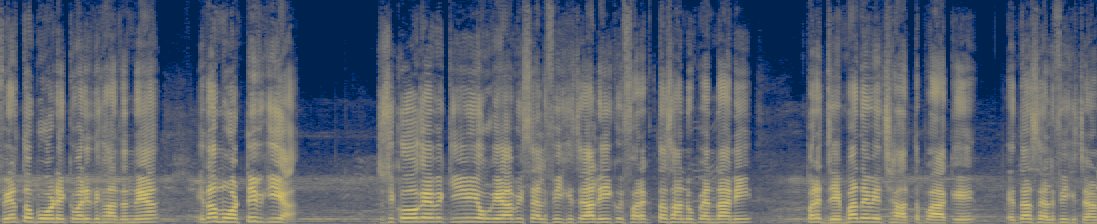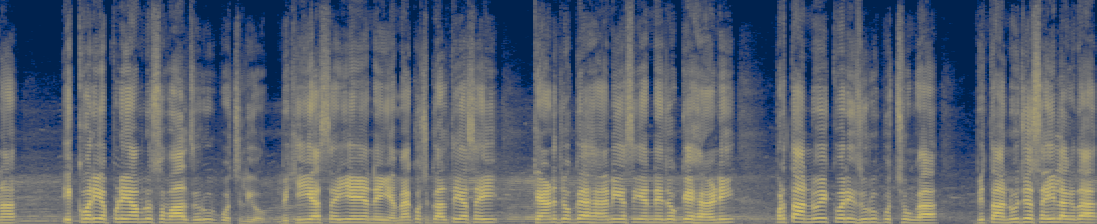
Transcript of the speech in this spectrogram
ਫਿਰ ਤੋਂ ਬੋਰਡ ਇੱਕ ਵਾਰੀ ਦਿਖਾ ਦਿੰਦੇ ਆ ਇਹਦਾ ਮੋਟਿਵ ਕੀ ਆ? ਤੁਸੀਂ ਕਹੋਗੇ ਵੀ ਕੀ ਹੋ ਗਿਆ ਵੀ ਸੈਲਫੀ ਖਿਚਾ ਲਈ, ਕੋਈ ਫ਼ਰਕ ਤਾਂ ਸਾਨੂੰ ਪੈਂਦਾ ਨਹੀਂ। ਪਰ ਜੇਬਾਂ ਦੇ ਵਿੱਚ ਹੱਥ ਪਾ ਕੇ ਇਦਾਂ ਸੈਲਫੀ ਖਿਚਾਣਾ ਇੱਕ ਵਾਰੀ ਆਪਣੇ ਆਪ ਨੂੰ ਸਵਾਲ ਜ਼ਰੂਰ ਪੁੱਛ ਲਿਓ ਵੀ ਕੀ ਇਹ ਸਹੀ ਹੈ ਜਾਂ ਨਹੀਂ ਹੈ। ਮੈਂ ਕੁਝ ਗਲਤ ਜਾਂ ਸਹੀ ਕਹਿਣ ਜੋਗਾ ਹੈ ਨਹੀਂ, ਅਸੀਂ ਇੰਨੇ ਜੋਗੇ ਹੈ ਨਹੀਂ। ਪਰ ਤੁਹਾਨੂੰ ਇੱਕ ਵਾਰੀ ਜ਼ਰੂਰ ਪੁੱਛੂੰਗਾ ਵੀ ਤੁਹਾਨੂੰ ਜੇ ਸਹੀ ਲੱਗਦਾ,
